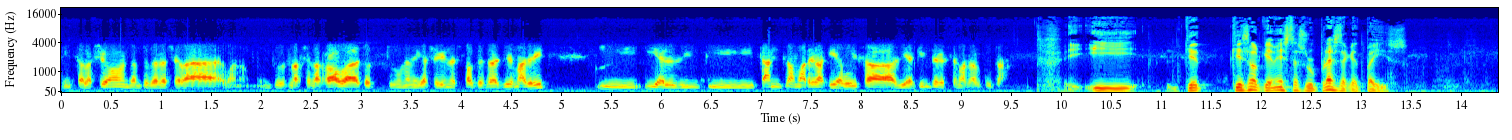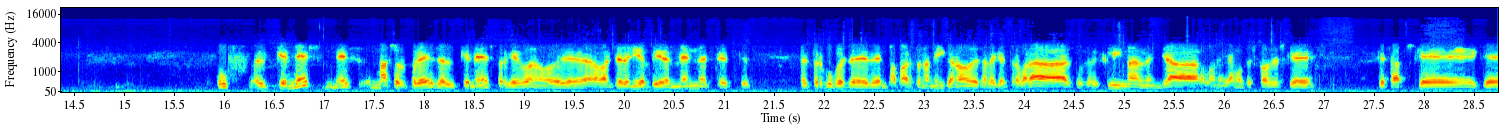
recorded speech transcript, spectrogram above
instal·lacions, amb tota la seva, bueno, inclús la seva roba, tot una mica seguint les pautes de l'Atlètic de Madrid, i, i el 20 i tants vam arribar aquí, avui fa dia 15 que estem a Calcuta. I, i què, què és el que més t'ha sorprès d'aquest país? Uf, el que més, més m'ha sorprès, el que més, perquè, bueno, eh, abans de venir, evidentment, et, et, et, et preocupes de- d'empapar-te una mica, no?, de saber què et trobaràs, doncs el clima, el menjar, bueno, hi ha moltes coses que, que saps que, que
